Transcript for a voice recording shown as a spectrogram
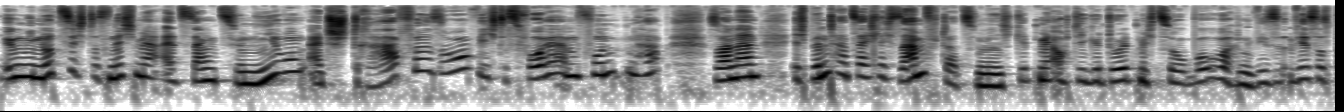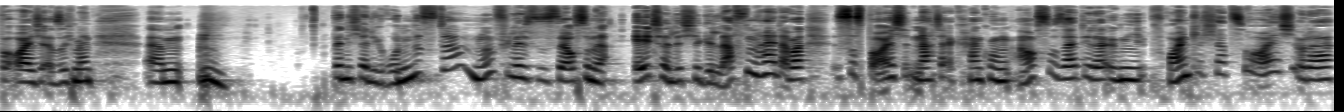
irgendwie nutze ich das nicht mehr als Sanktionierung, als Strafe, so wie ich das vorher empfunden habe, sondern ich bin tatsächlich sanfter zu mir. Ich gebe mir auch die Geduld, mich zu beobachten. Wie, wie ist das bei euch? Also ich meine, ähm, bin ich ja die rundeste. Ne? Vielleicht ist es ja auch so eine elterliche Gelassenheit, aber ist das bei euch nach der Erkrankung auch so? Seid ihr da irgendwie freundlicher zu euch oder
